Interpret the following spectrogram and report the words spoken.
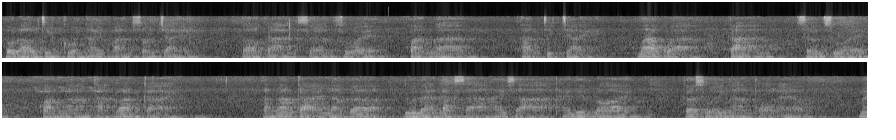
พวกเราจึงควรให้ความสนใจต่อการเสริมสวย ความงามทางจิตใจ มากกว่าการเสริมสวย ความงามทางร่างกาย ทางร่างกายเราก็ดูแลรักษาให้สะอาดให้เรียบร้อย ก็สวยงามพอแล้ว ไม่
